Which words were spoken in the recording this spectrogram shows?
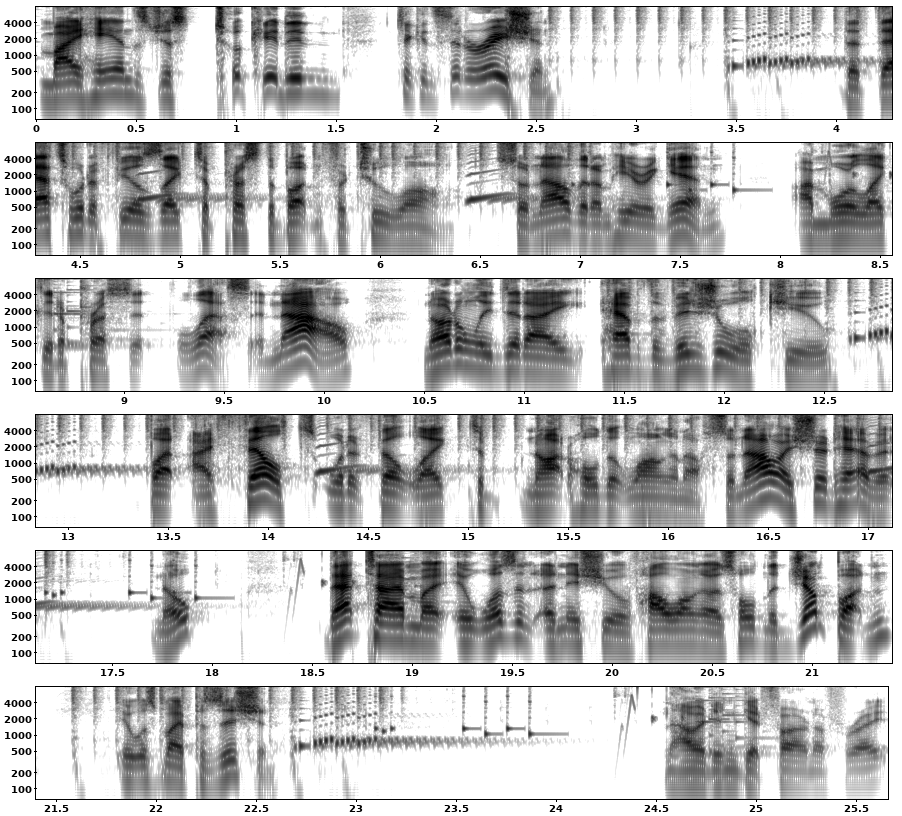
my hands just took it into consideration that that's what it feels like to press the button for too long. So now that I'm here again, I'm more likely to press it less. And now, not only did I have the visual cue but I felt what it felt like to not hold it long enough. So now I should have it. Nope. That time I, it wasn't an issue of how long I was holding the jump button. It was my position. Now I didn't get far enough right.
